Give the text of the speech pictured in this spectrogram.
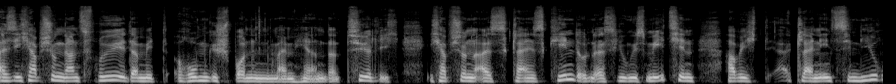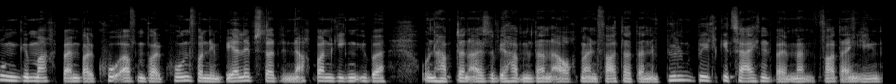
Also ich habe schon ganz früh damit rumgesponnen in meinem Hirn, natürlich. Ich habe schon als kleines Kind und als junges Mädchen habe ich kleine Inszenierungen gemacht beim Balkon, auf dem Balkon von dem Bärlips, da den Nachbarn gegenüber und habe dann also, wir haben dann auch, mein Vater hat dann ein Bühnenbild gezeichnet, weil mein Vater eigentlich ein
